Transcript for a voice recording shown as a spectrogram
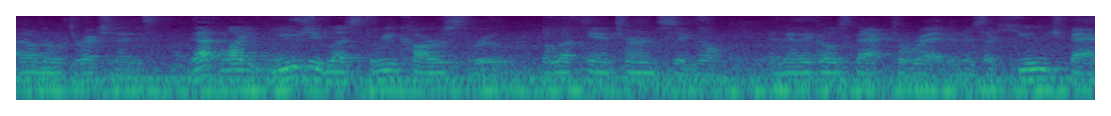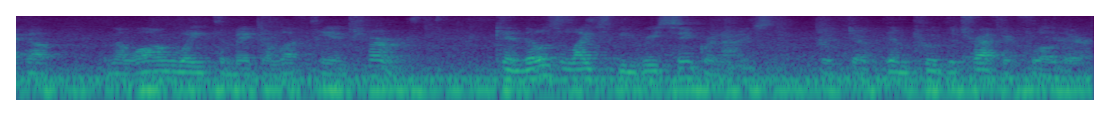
I don't know what direction that is. That light usually lets three cars through, the left-hand turn signal, and then it goes back to red, and there's a huge backup and a long wait to make a left-hand turn. Can those lights be resynchronized to, to improve the traffic flow there?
